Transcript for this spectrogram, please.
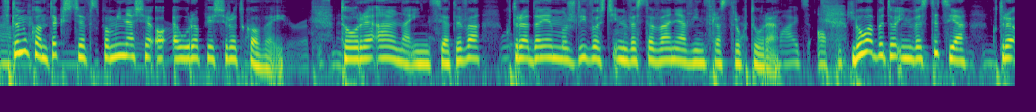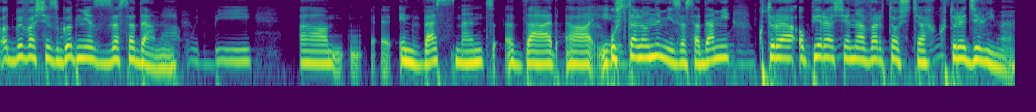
W tym kontekście wspomina się o Europie Środkowej. To realna inicjatywa, która daje możliwość inwestowania w infrastrukturę. Byłaby to inwestycja, która odbywa się zgodnie z zasadami, um, uh, ustalonymi zasadami, która opiera się na wartościach, które dzielimy.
